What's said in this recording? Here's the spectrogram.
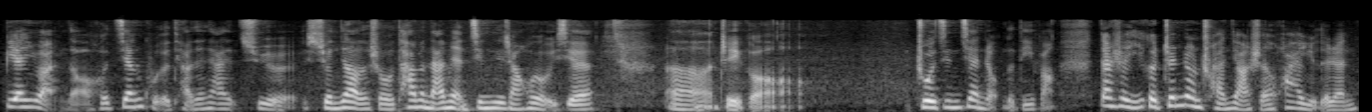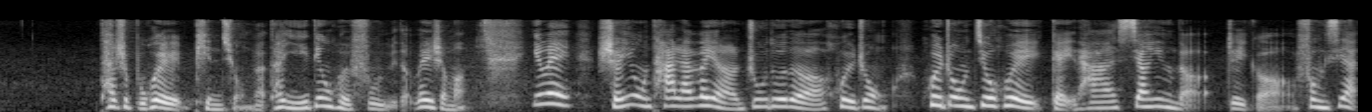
边远的和艰苦的条件下去宣教的时候，他们难免经济上会有一些呃这个捉襟见肘的地方。但是一个真正传讲神话语的人，他是不会贫穷的，他一定会富裕的。为什么？因为神用他来喂养诸多的会众，会众就会给他相应的这个奉献。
